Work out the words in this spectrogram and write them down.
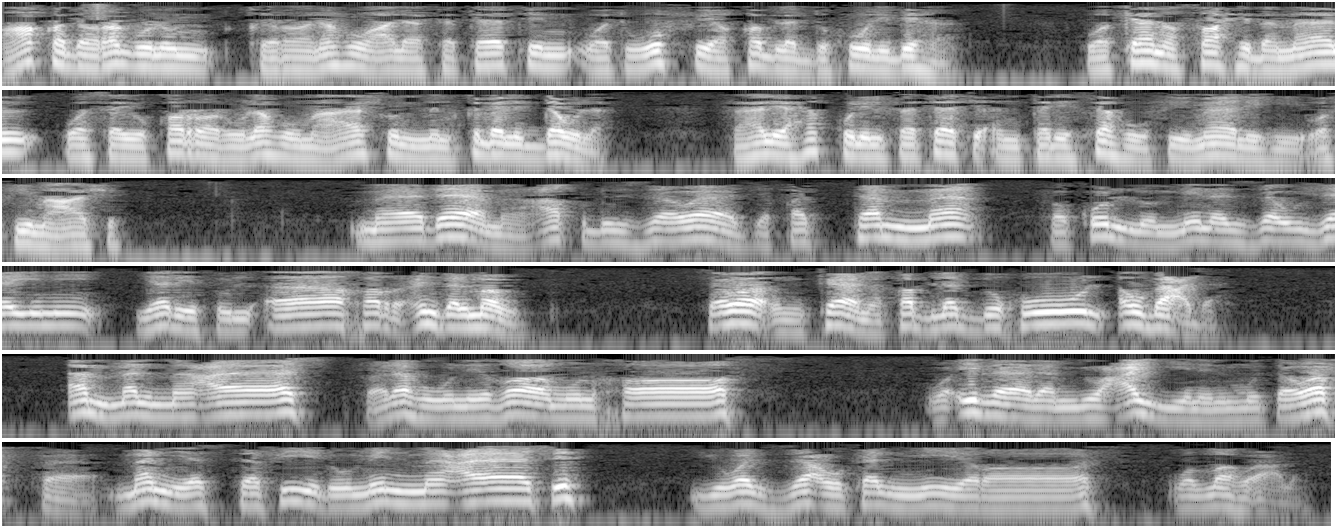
عقد رجل قرانه على فتاة وتوفي قبل الدخول بها وكان صاحب مال وسيقرر له معاش من قبل الدولة فهل يحق للفتاة أن ترثه في ماله وفي معاشه؟ ما دام عقد الزواج قد تم فكل من الزوجين يرث الآخر عند الموت سواء كان قبل الدخول أو بعده. أما المعاش فله نظام خاص. وإذا لم يعين المتوفى من يستفيد من معاشه يوزع كالميراث. والله أعلم.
